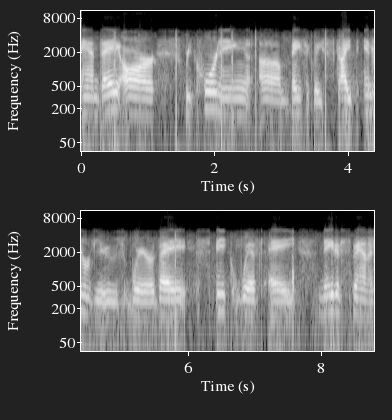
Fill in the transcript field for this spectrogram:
and they are recording um, basically Skype interviews where they speak with a native Spanish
